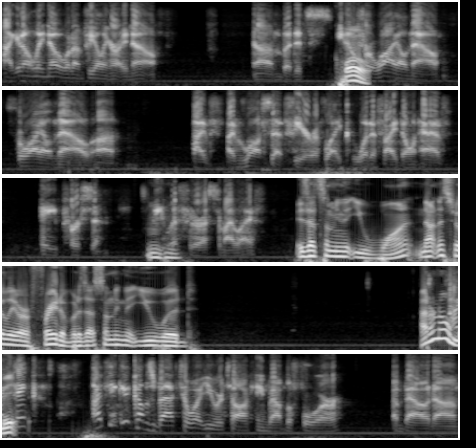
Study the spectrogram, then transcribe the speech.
I can only know what I'm feeling right now. Um, but it's you know for a while now. For a while now, uh, I've I've lost that fear of like, what if I don't have a person to be Mhm. with for the rest of my life? Is that something that you want? Not necessarily are afraid of, but is that something that you would? I don't know. I ma- think I think it comes back to what you were talking about before about um,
